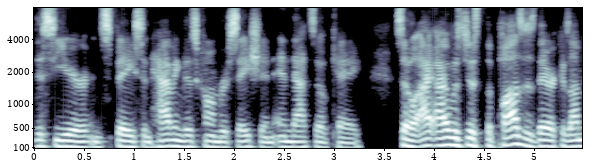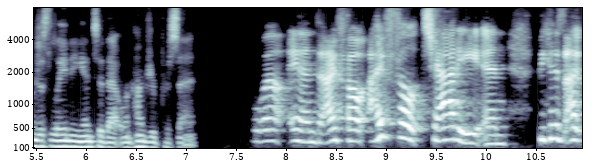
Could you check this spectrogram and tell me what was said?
this year in space and having this conversation. And that's okay. So I, I was just the pauses there because I'm just leaning into that 100%. Well, and I felt I felt chatty and because I,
